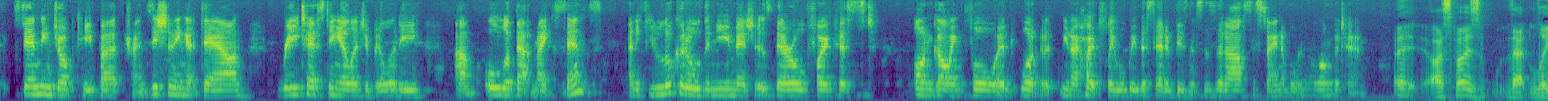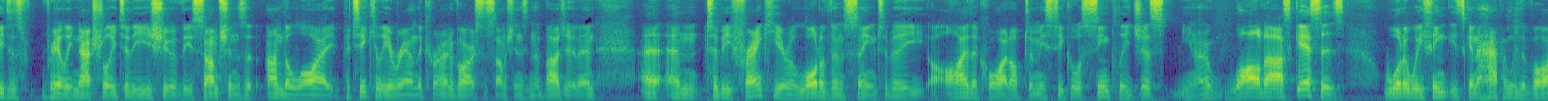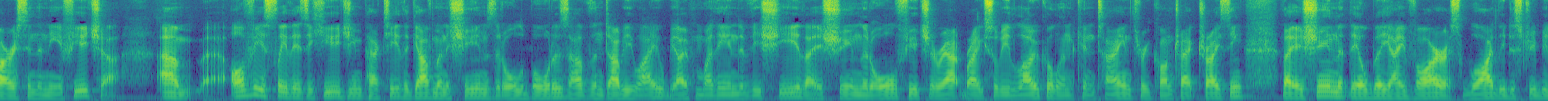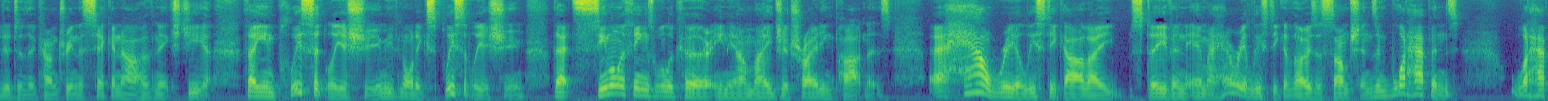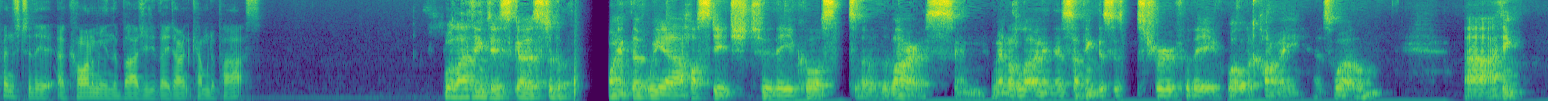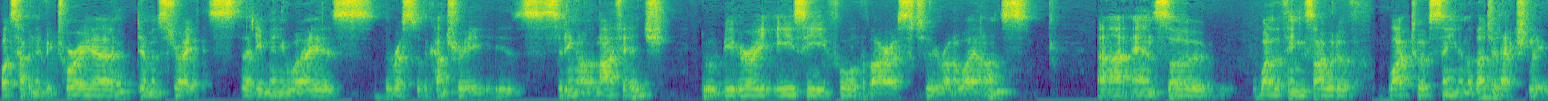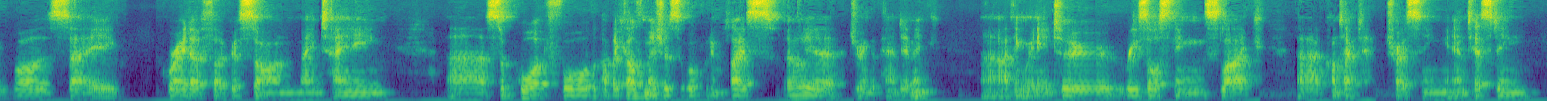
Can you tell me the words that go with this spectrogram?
Extending JobKeeper, transitioning it down, retesting eligibility, um, all of that makes sense. And if you look at all the new measures, they're all focused on going forward what you know hopefully will be the set of businesses that are sustainable in the longer term. I suppose that leads us fairly naturally to the issue of the assumptions that underlie, particularly around the coronavirus assumptions in the budget. And, and to be frank here, a lot of them seem to be either quite optimistic or simply just, you know, wild ass guesses. What do we think is going to happen with the virus in the near future? Um, obviously, there's a huge impact here. The government assumes that all the borders, other than WA, will be open by the end of this year. They assume that all future outbreaks will be local and contained through contact tracing. They assume that there will be a virus widely distributed to the country in the second half of next year. They implicitly assume, if not explicitly assume, that similar things will occur in our major trading partners. Uh, how realistic are they, Steve and Emma? How realistic are those assumptions? And what happens? What happens to the economy and the budget if they don't come to pass? Well, I think this goes to the point that we are hostage to the course of the virus, and we're not alone in this. I think this is true for the world economy as well. Uh, I think what's happened in Victoria demonstrates that in many ways the rest of the country is sitting on a knife edge. It would be very easy for the virus to run away on us. Uh, and so, one of the things I would have like to have seen in the budget actually was a greater focus on maintaining uh, support for the public health measures that were put in place earlier during the pandemic. Uh, I think we need to resource things like uh, contact tracing and testing.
